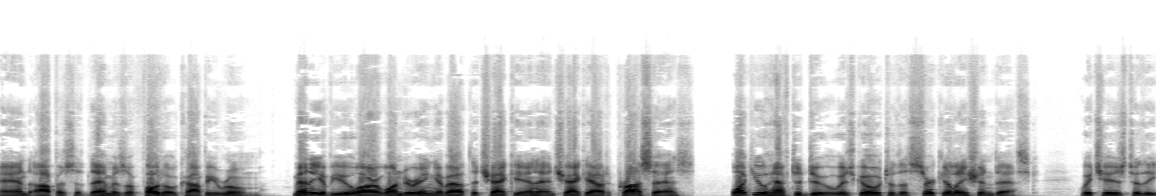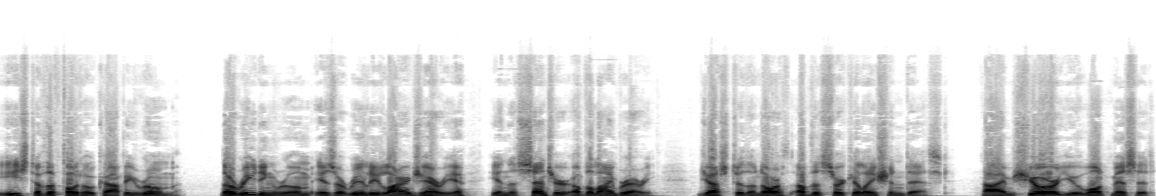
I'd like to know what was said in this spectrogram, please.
and opposite them is a photocopy room. Many of you are wondering about the check-in and check-out process. What you have to do is go to the circulation desk, which is to the east of the photocopy room. The reading room is a really large area in the center of the library, just to the north of the circulation desk. I'm sure you won't miss it.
